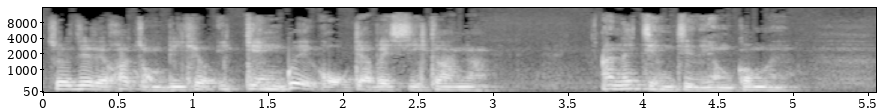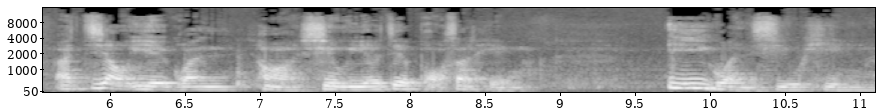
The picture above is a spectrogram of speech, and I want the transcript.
所以这个法藏比丘，伊经过五劫的时间啊，安尼精进用功的，啊，教伊的观，吼，修伊的这菩萨行，依愿修行啊，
